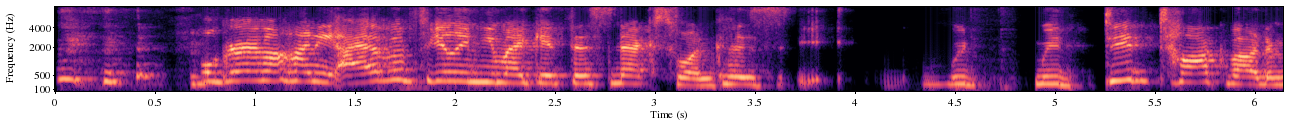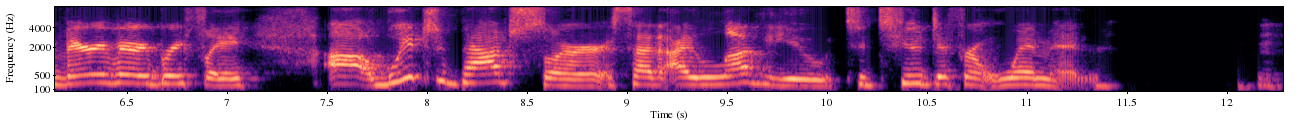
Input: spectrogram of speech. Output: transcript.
Well, Grandma Honey, I have a feeling you might get this next one because we we did talk about him very very briefly. Uh, which bachelor said "I love you" to two different women? oh,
